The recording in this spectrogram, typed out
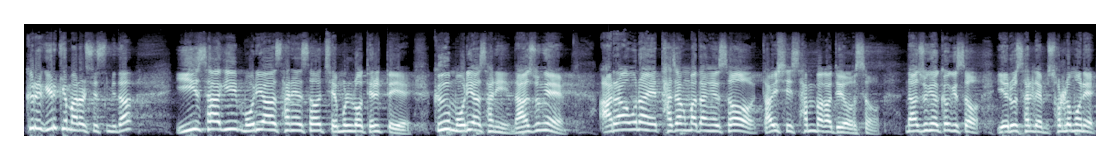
그렇게 이렇게 말할 수 있습니다. 이삭이 모리아산에서 제물로 될 때에 그 모리아산이 나중에 아라우나의 타작마당에서 다윗이 삼바가 되어서 나중에 거기서 예루살렘 솔로몬의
